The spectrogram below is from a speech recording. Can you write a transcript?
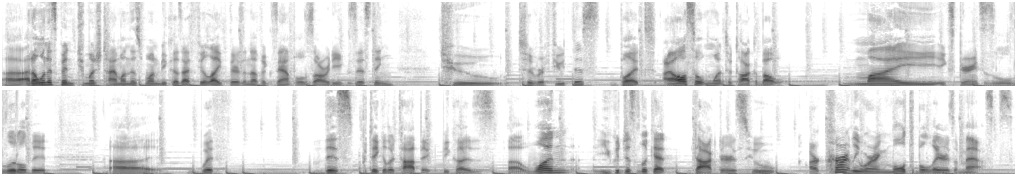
Uh, I don't want to spend too much time on this one because I feel like there's enough examples already existing to to refute this. But I also want to talk about my experiences a little bit uh, with this particular topic because uh, one, you could just look at doctors who are currently wearing multiple layers of masks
